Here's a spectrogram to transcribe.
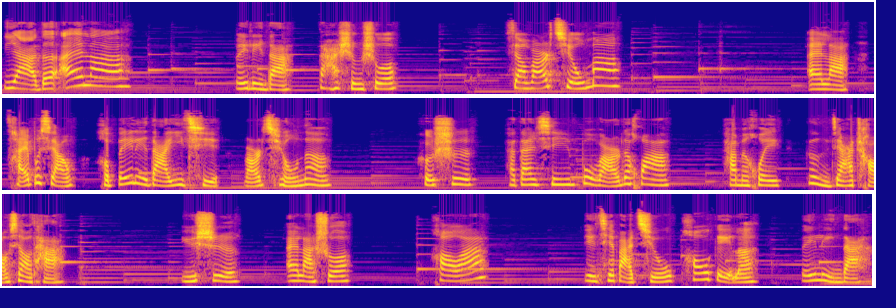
雅的艾拉，贝琳达大声说：“想玩球吗？”艾拉才不想和贝琳达一起玩球呢。可是。他担心不玩的话，他们会更加嘲笑他。于是，艾拉说：“好啊，并且把球抛给了贝琳达。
